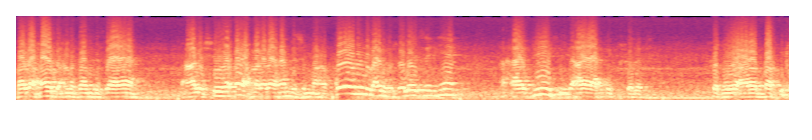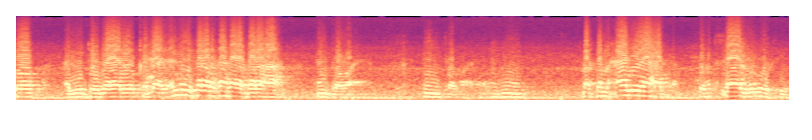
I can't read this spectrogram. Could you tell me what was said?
madaxood wax makandisaayaan maxaa la sheega wax magala handisi maaha kulli waxay kusalaysan yihiin axaadiis iyo aayaadkay kusalaysan fiqiga ala barto halu dadaalo kada cilmigi kala kan kala baraha inta waay inta waay marka maxaa la yihaha hadda ikhtisaar lu ofiy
